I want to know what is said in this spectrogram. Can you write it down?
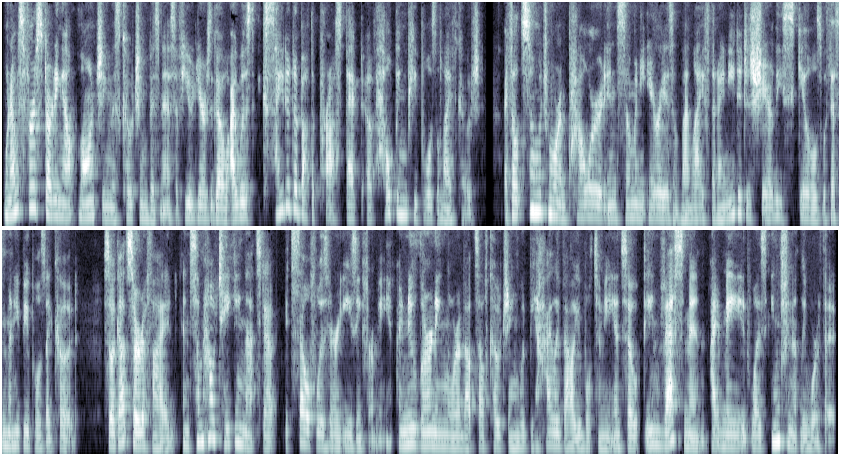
When I was first starting out launching this coaching business a few years ago, I was excited about the prospect of helping people as a life coach. I felt so much more empowered in so many areas of my life that I needed to share these skills with as many people as I could. So I got certified, and somehow taking that step itself was very easy for me. I knew learning more about self coaching would be highly valuable to me. And so the investment I made was infinitely worth it.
